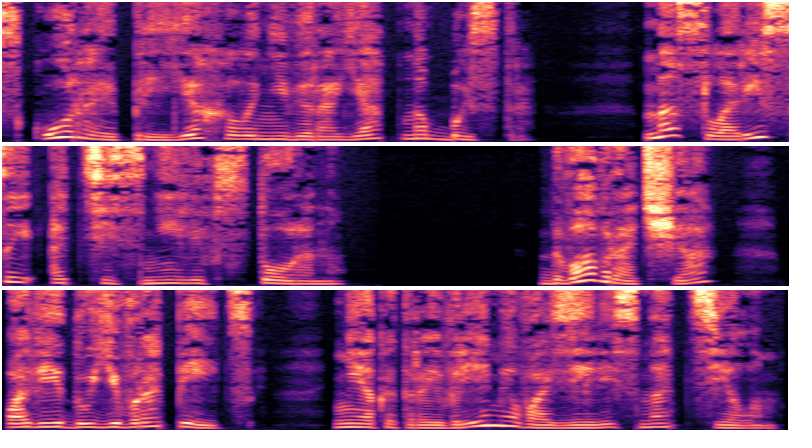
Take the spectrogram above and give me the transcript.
Скорая приехала невероятно быстро. Нас с Ларисой оттеснили в сторону. Два врача, по виду европейцы, некоторое время возились над телом.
